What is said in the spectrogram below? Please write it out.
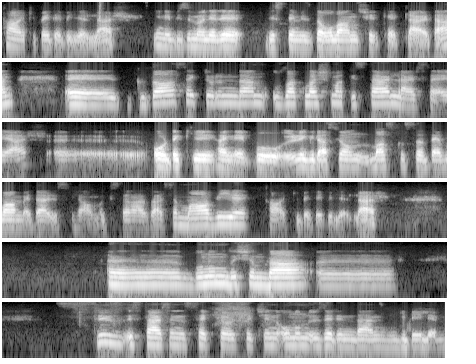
takip edebilirler. Yine bizim öneri listemizde olan şirketlerden. E, gıda sektöründen uzaklaşmak isterlerse eğer e, oradaki hani bu regülasyon baskısı devam eder riskini almak istemezlerse maviye takip edebilirler. E, bunun dışında e, siz isterseniz sektör seçin onun üzerinden gidelim.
